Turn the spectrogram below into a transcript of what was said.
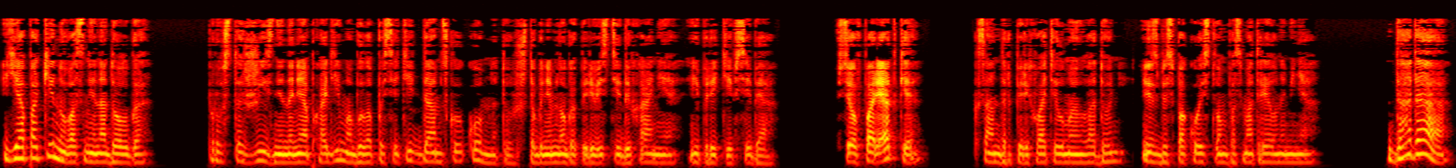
Я покину вас ненадолго. Просто жизненно необходимо было посетить дамскую комнату, чтобы немного перевести дыхание и прийти в себя. «Все в порядке?» Ксандр перехватил мою ладонь и с беспокойством посмотрел на меня. «Да-да»,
